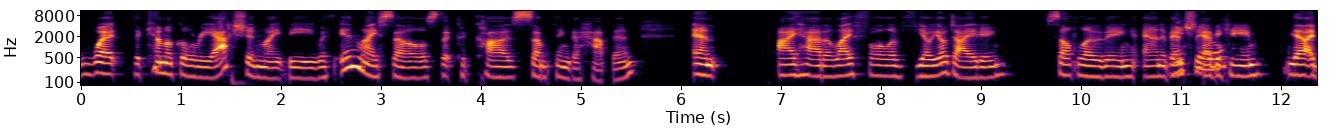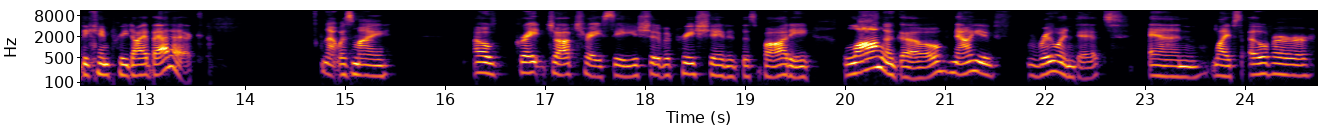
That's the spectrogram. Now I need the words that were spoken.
what the chemical reaction might be within my cells that could cause something to happen. And I had a life full of yo yo dieting, self loathing, and eventually I became, yeah, I became pre diabetic. That was my, oh, great job, Tracy. You should have appreciated this body long ago. Now you've ruined it and life's over.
